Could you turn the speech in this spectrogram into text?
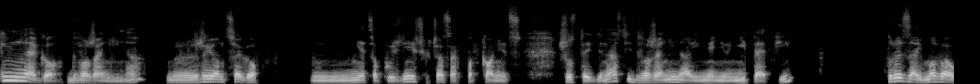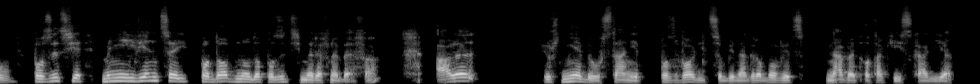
innego dworzanina, żyjącego w nieco późniejszych czasach, pod koniec VI dynastii, dworzanina imieniu Nipepi, który zajmował pozycję mniej więcej podobną do pozycji Merefnebefa, ale już nie był w stanie pozwolić sobie na grobowiec nawet o takiej skali jak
